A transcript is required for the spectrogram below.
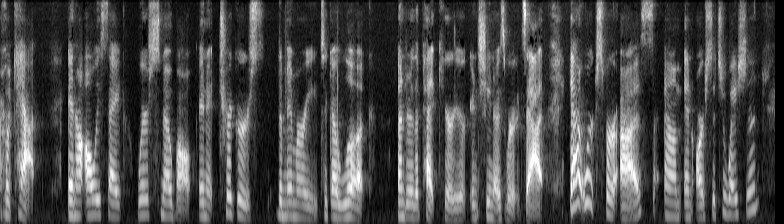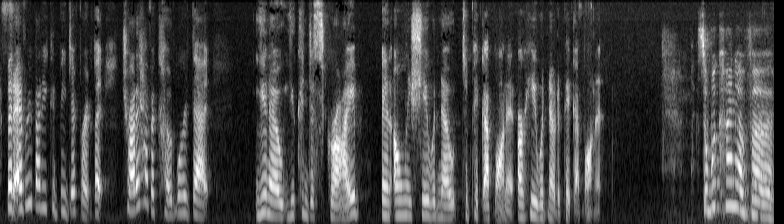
her cat, and I always say, "Where's Snowball?" and it triggers the memory to go look under the pet carrier and she knows where it's at. That works for us um, in our situation, but everybody could be different. But try to have a code word that you know you can describe and only she would know to pick up on it or he would know to pick up on it. So, what kind of uh,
